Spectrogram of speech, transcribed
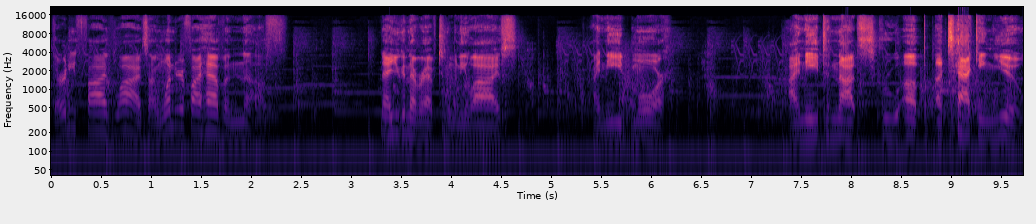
35 lives. I wonder if I have enough. Now, you can never have too many lives. I need more. I need to not screw up attacking you.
